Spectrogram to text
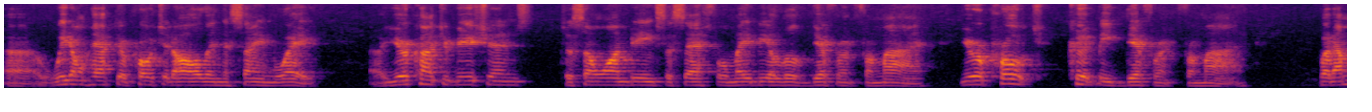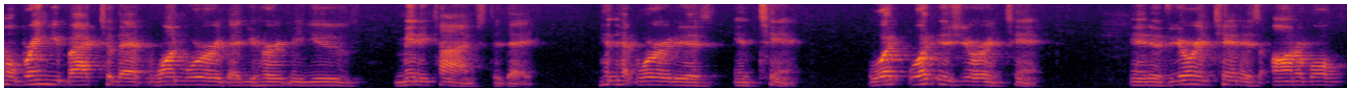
Uh, we don't have to approach it all in the same way. Uh, your contributions to someone being successful may be a little different from mine. Your approach could be different from mine. But I'm going to bring you back to that one word that you heard me use many times today and that word is intent. What, what is your intent? And if your intent is honorable,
